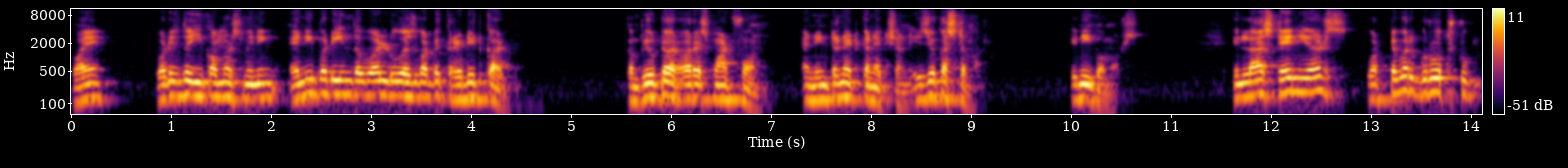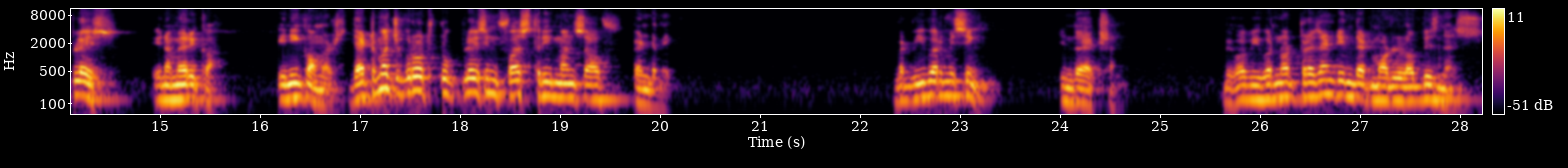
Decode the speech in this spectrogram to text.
Why? What is the e-commerce meaning? Anybody in the world who has got a credit card, computer or a smartphone, an internet connection is your customer in e-commerce. In last 10 years, whatever growth took place in America in e-commerce, that much growth took place in first three months of pandemic. But we were missing in the action because we were not present in that model of business.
